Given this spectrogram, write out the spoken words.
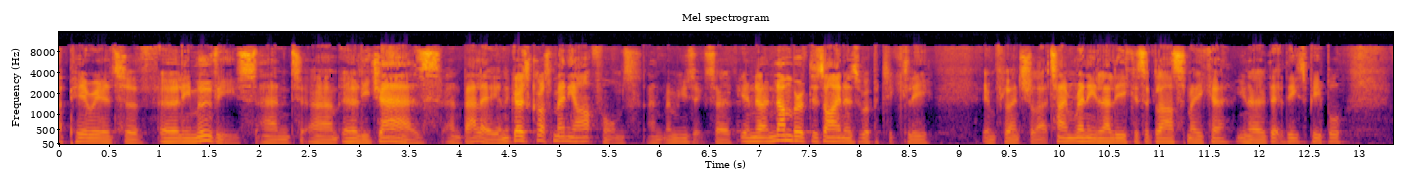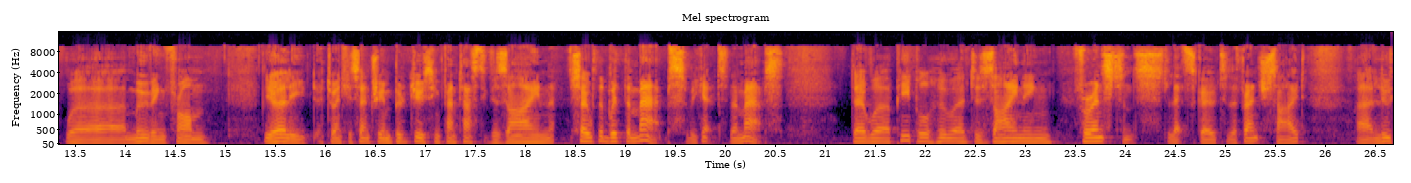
a period of early movies and um, early jazz and ballet, and it goes across many art forms and, and music. So, you know, a number of designers were particularly influential at that time. René Lalique is a glassmaker. You know, th- these people were moving from the early 20th century and producing fantastic design. So with the maps, we get to the maps. There were people who were designing, for instance, let's go to the French side. Uh, Lu-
